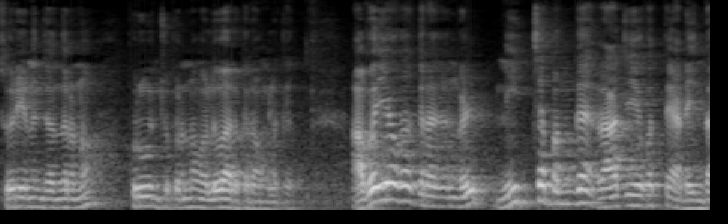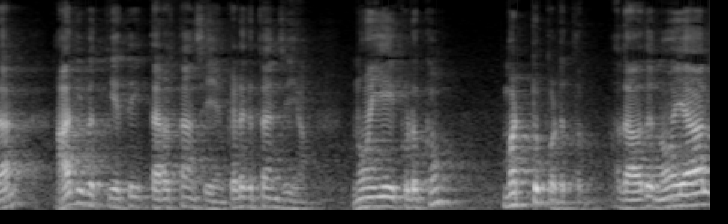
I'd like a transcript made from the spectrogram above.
சூரியனும் சந்திரனும் குருவும் சுக்கரனும் வலுவாக இருக்கிறவங்களுக்கு. அவயோக கிரகங்கள் நீச்சபங்க ராஜயோகத்தை அடைந்தால் ஆதிபத்தியத்தை தரத்தான் செய்யும் கெடுக்கத்தான் செய்யும். நோயை கொடுக்கும் மட்டுப்படுத்தும். அதாவது நோயால்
